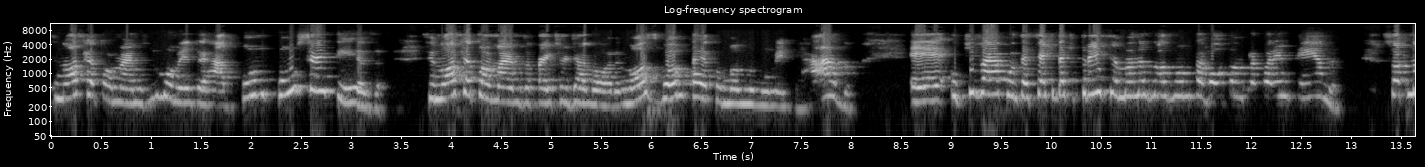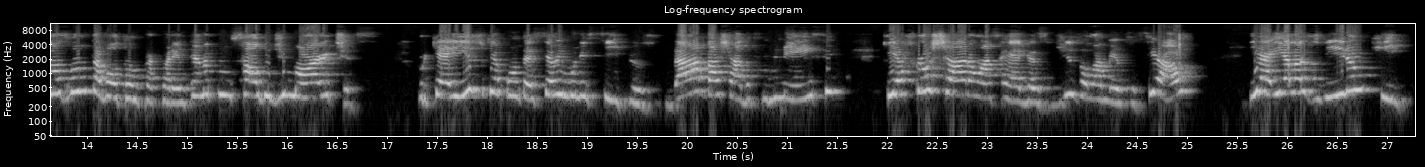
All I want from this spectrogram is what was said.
se nós retomarmos no momento errado, como com certeza, se nós retomarmos a partir de agora, nós vamos estar tá retomando no momento errado, é, o que vai acontecer é que daqui três semanas nós vamos estar tá voltando para a quarentena. Só que nós vamos estar tá voltando para a quarentena com um saldo de mortes, porque é isso que aconteceu em municípios da Baixada Fluminense, que afrouxaram as regras de isolamento social, e aí elas viram que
